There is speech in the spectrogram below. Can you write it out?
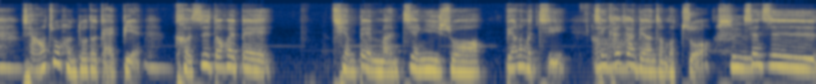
嗯、想要做很多的改变，嗯、可是都会被前辈们建议说。不要那么急，先看看别人怎么做，甚至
